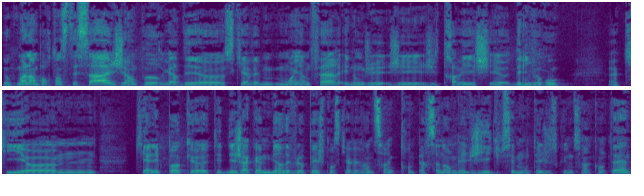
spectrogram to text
Donc moi, l'important c'était ça et j'ai un peu regardé euh, ce qu'il y avait moyen de faire et donc j'ai travaillé chez euh, Deliveroo euh, qui qui à l'époque euh, était déjà quand même bien développé. Je pense qu'il y avait 25-30 personnes en Belgique, c'est monté jusqu'à une cinquantaine.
